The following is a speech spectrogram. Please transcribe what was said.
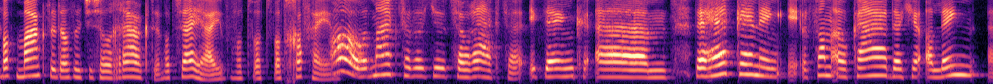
wat maakte dat het je zo raakte? Wat zei hij? Wat, wat, wat gaf hij je? Oh, wat maakte dat je het zo raakte? Ik denk um, de herkenning van elkaar dat je alleen uh,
